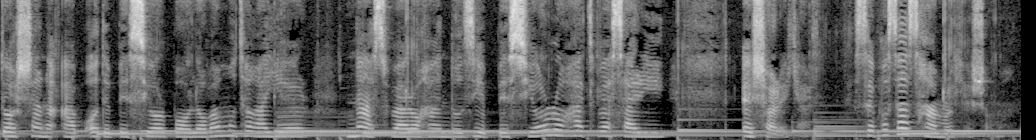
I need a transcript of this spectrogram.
داشتن ابعاد بسیار بالا و متغیر، نصب و راه اندازی بسیار راحت و سریع اشاره کرد. سپاس از همراهی شما.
